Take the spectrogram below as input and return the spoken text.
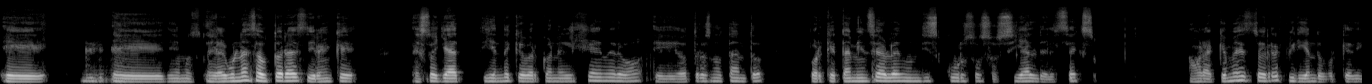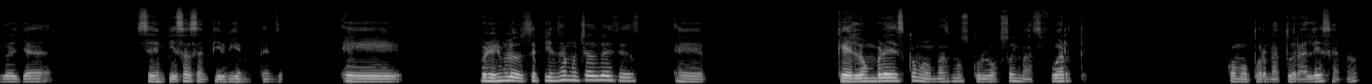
Eh, eh, digamos, eh, algunas autoras dirán que esto ya tiene que ver con el género, eh, otros no tanto, porque también se habla de un discurso social del sexo. Ahora, ¿a qué me estoy refiriendo? Porque digo, ya se empieza a sentir bien tenso. Eh, por ejemplo, se piensa muchas veces, eh que el hombre es como más musculoso y más fuerte. Como por naturaleza, ¿no?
